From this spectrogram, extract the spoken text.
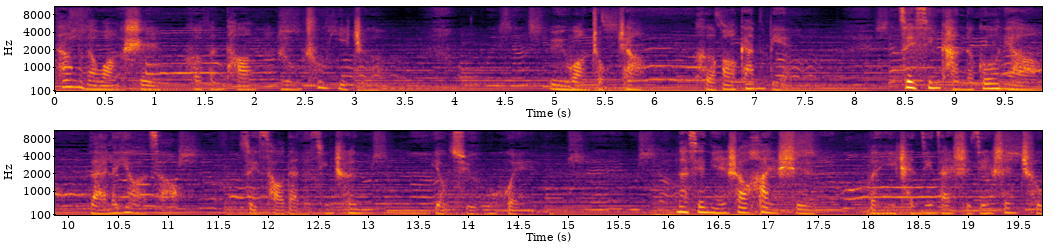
他们的往事和坟堂如出一辙。欲望肿胀，荷包干瘪，最心坎的姑娘来了又走，最操蛋的青春有去无回。那些年少汉士，本已沉浸在时间深处，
